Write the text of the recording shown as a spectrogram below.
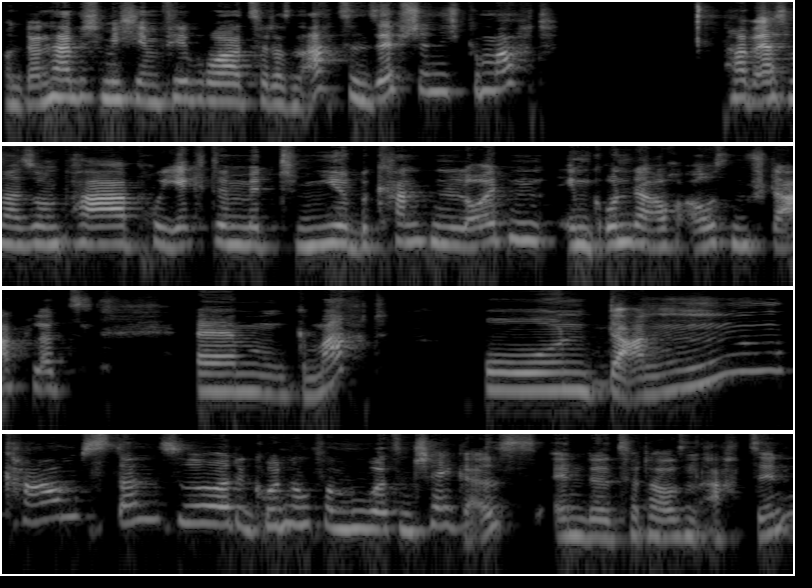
Und dann habe ich mich im Februar 2018 selbstständig gemacht, habe erstmal so ein paar Projekte mit mir bekannten Leuten, im Grunde auch aus dem Startplatz, ähm, gemacht. Und dann kam es dann zur Gründung von Movers and Shakers Ende 2018.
